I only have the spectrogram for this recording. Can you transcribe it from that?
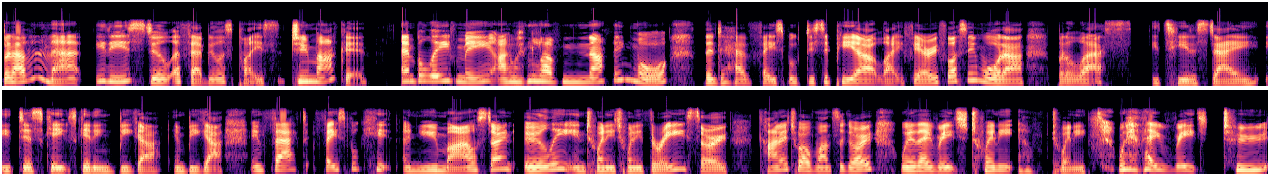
But other than that, it is still a fabulous place to market. And believe me, I would love nothing more than to have Facebook disappear like fairy floss in water. But alas, it's here to stay. It just keeps getting bigger and bigger. In fact, Facebook hit a new milestone early in 2023, so kind of 12 months ago, where they reached 20, 20 where they reached 2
